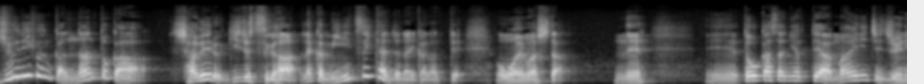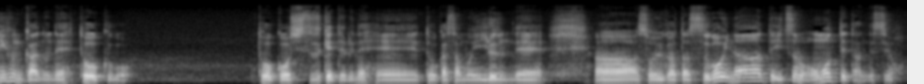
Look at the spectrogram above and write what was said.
12分間なんとか喋る技術がなんか身についたんじゃないかなって思いました。ね。えー、トーカーさんによっては毎日12分間のね、トークを投稿し続けてるね、えー、トーカさんもいるんで、ああ、そういう方すごいなーっていつも思ってたんですよ。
